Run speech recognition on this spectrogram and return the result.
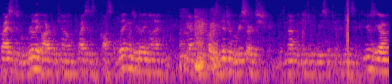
Prices were really hard for talent. Prices, the cost of living was really high. Yeah, of course, digital research was not the digital research it been six years ago.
